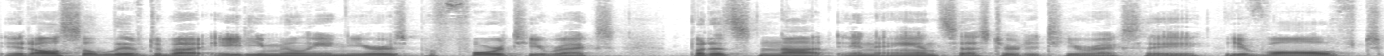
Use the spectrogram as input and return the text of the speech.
it also lived about 80 million years before T-Rex, but it's not an ancestor to T-Rex. They evolved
